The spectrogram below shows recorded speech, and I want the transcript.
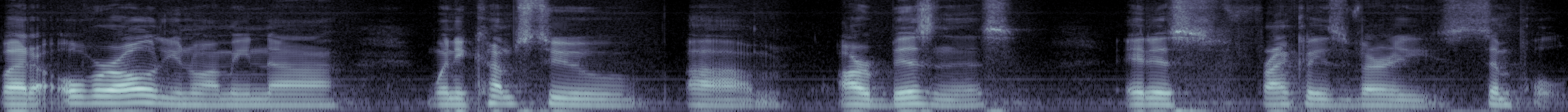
but overall, you know, I mean, uh, when it comes to um, our business, it is frankly is very simple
